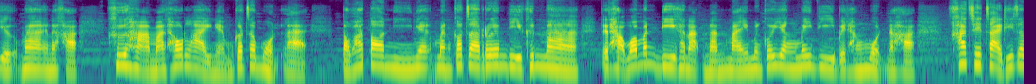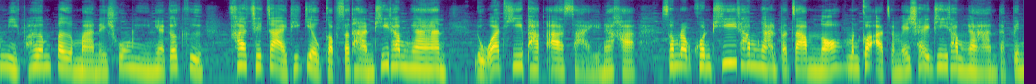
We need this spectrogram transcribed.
เยอะมากนะคะ คือหามาเท่าไหร่เนี่ยมันก็จะหมดแหละ แต่ว่าตอนนี้เนี่ยมันก็จะเริ่มดีขึ้นมา แต่ถามว่ามันดีขนาดนั้นไหมมันก็ยังไม่ดีไปทั้งหมดนะคะ ค่าใช้จ่ายที่จะมีเพิ่มเติมมาในช่วงนี้เนี่ยก็คือค่าใช้จ่ายที่เกี่ยวกับสถานที่ทำงาน หรือว่าที่พักอาศัยนะคะสำหรับคนที่ทำงานประจำเนาะมันก็อาจจะไม่ใช่ที่ทำงาน แต่เป็น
